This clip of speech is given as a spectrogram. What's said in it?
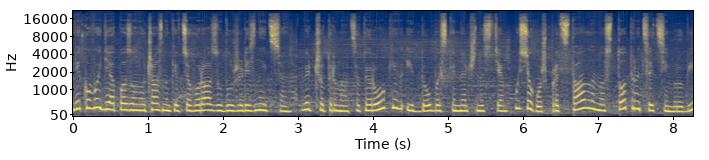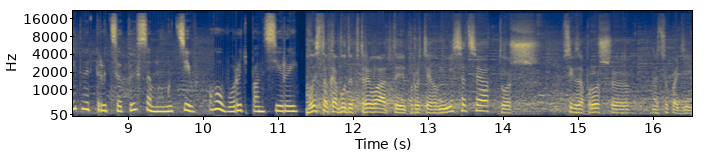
Віковий діапазон учасників цього разу дуже різниця від 14 років і до безкінечності. Усього ж представлено 137 робіт від 37 митців, говорить пан Сірий. Виставка буде тривати протягом місяця, тож всіх запрошую на цю подію.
